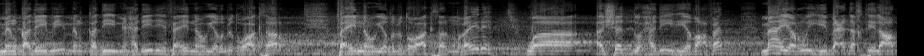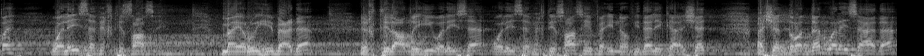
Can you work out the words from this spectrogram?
من قديم من قديم حديثه فإنه يضبطه أكثر فإنه يضبطه أكثر من غيره. وأشد حديثه ضعفا ما يرويه بعد اختلاطه وليس في اختصاصه. ما يرويه بعد اختلاطه وليس وليس في اختصاصه فإنه في ذلك أشد أشد ردا. وليس هذا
